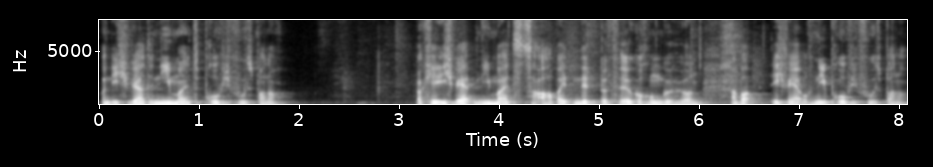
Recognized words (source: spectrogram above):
Und ich werde niemals Profifußballer. Okay, ich werde niemals zur arbeitenden Bevölkerung gehören. Aber ich wäre auch nie Profifußballer.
